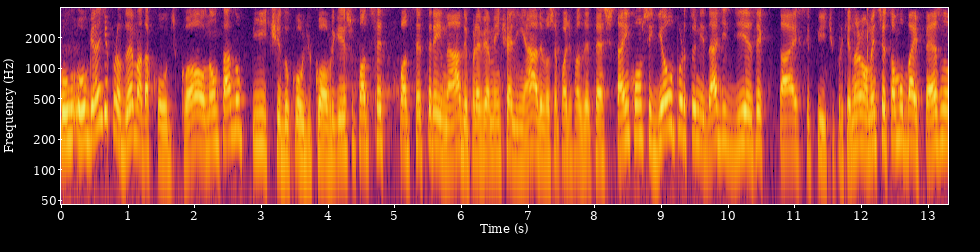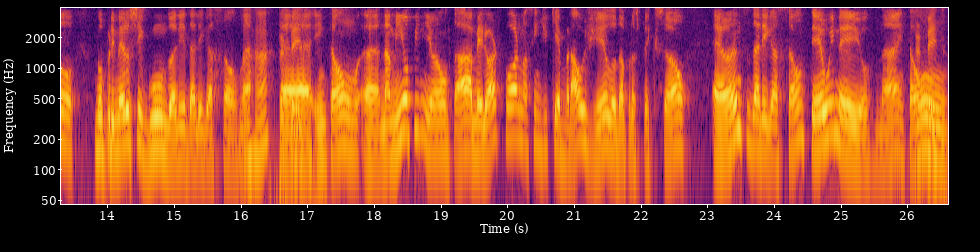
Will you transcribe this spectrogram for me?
O, o, grande problema da cold call não está no pitch do cold call, porque isso pode ser, pode ser treinado e previamente alinhado, e você pode fazer testes, está em conseguir a oportunidade de executar esse pitch, porque normalmente você toma o bypass no, no primeiro segundo ali da ligação, né? Uhum, perfeito. É, então, é, na minha opinião, tá, a melhor forma assim de quebrar o gelo da prospecção é antes da ligação ter o e-mail, né? Então, perfeito.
